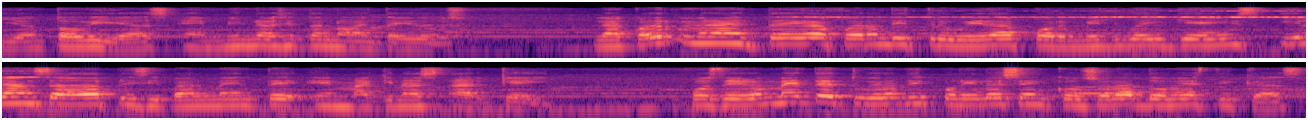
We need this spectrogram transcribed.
y John Tobias en 1992. Las cuatro primeras entregas fueron distribuidas por Midway Games y lanzadas principalmente en máquinas arcade. Posteriormente estuvieron disponibles en consolas domésticas.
